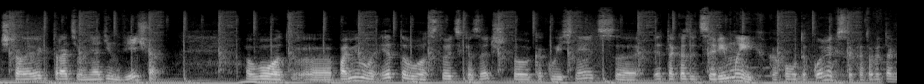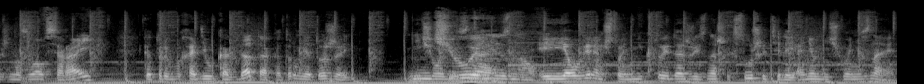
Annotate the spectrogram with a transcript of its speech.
человек тратил не один вечер. Вот. э, Помимо этого, стоит сказать, что, как выясняется, это, оказывается, ремейк какого-то комикса, который также назывался «Рай», который выходил когда-то, о котором я тоже ничего, Ничего не знаю. не знал. И я уверен, что никто и даже из наших слушателей о нем ничего не знает.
